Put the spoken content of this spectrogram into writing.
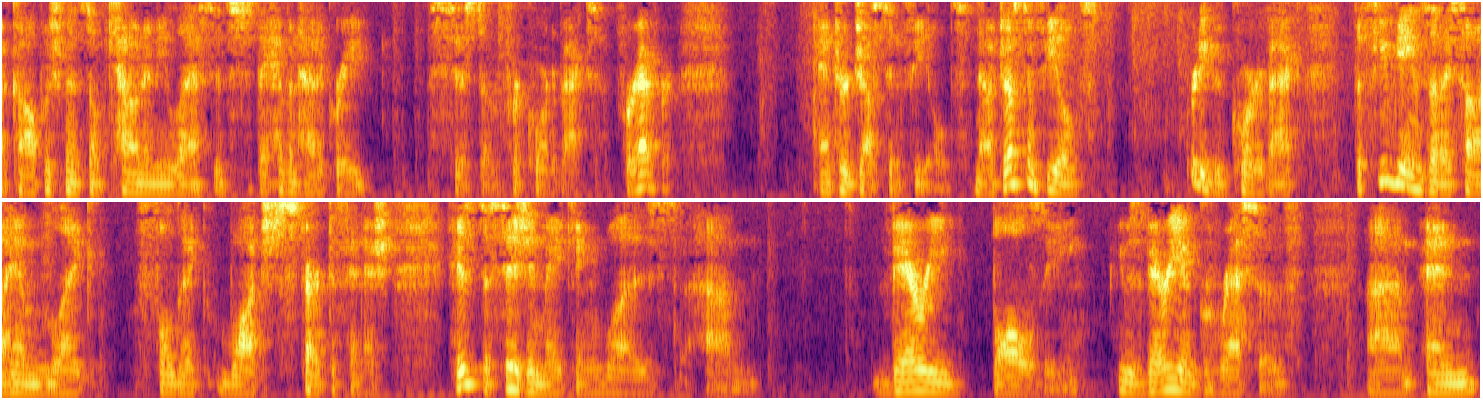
accomplishments don't count any less. It's just they haven't had a great system for quarterbacks forever. Enter Justin Fields. Now, Justin Fields pretty good quarterback. The few games that I saw him like fully watched start to finish, his decision making was um, very ballsy. He was very aggressive, um, and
